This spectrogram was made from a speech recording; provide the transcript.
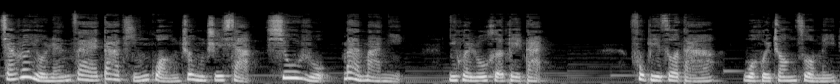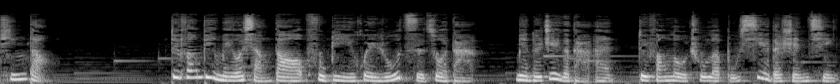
假若有人在大庭广众之下羞辱、谩骂你，你会如何对待？复辟作答：“我会装作没听到。”对方并没有想到复辟会如此作答。面对这个答案，对方露出了不屑的神情，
